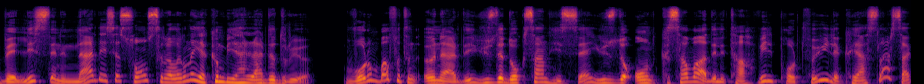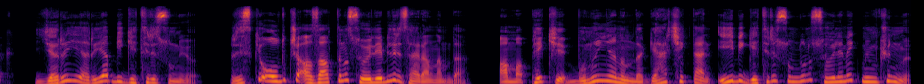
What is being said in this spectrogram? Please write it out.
ve listenin neredeyse son sıralarına yakın bir yerlerde duruyor. Warren Buffett'ın önerdiği %90 hisse, %10 kısa vadeli tahvil portföyü ile kıyaslarsak yarı yarıya bir getiri sunuyor. Riski oldukça azalttığını söyleyebiliriz her anlamda. Ama peki bunun yanında gerçekten iyi bir getiri sunduğunu söylemek mümkün mü?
